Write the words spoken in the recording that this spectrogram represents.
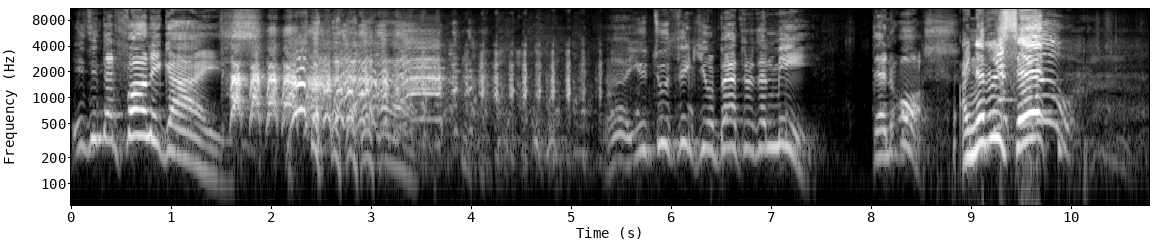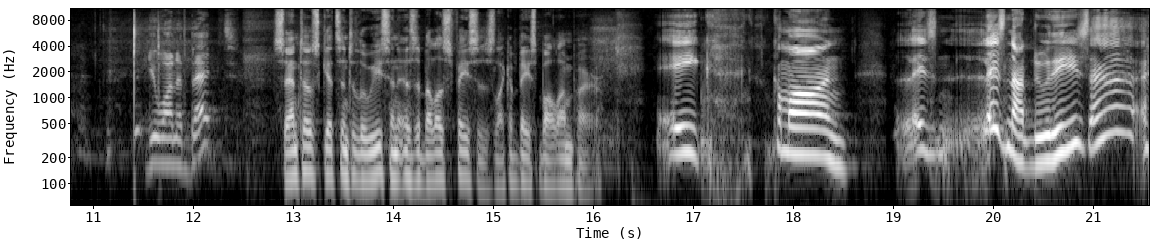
Isn't that funny, guys? Uh, you two think you're better than me? Than us? I never Yes, said. you. You want to bet? Santos gets into Luis and Isabella's faces like a baseball umpire. Hey, c- come on. Let's let's not do this. Huh?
